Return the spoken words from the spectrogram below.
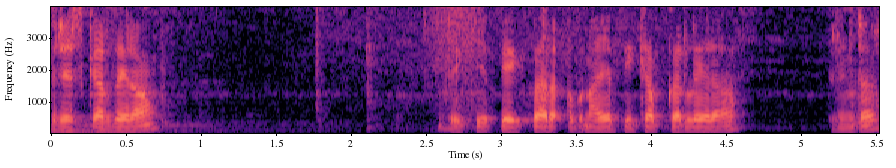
प्रेस कर दे रहा हूँ। देखिए पेपर अपना ये पिकअप कर ले रहा प्रिंटर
